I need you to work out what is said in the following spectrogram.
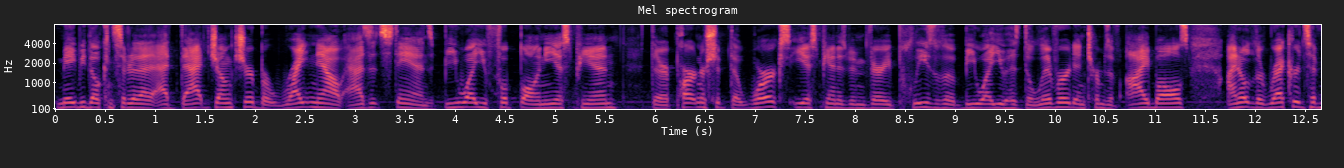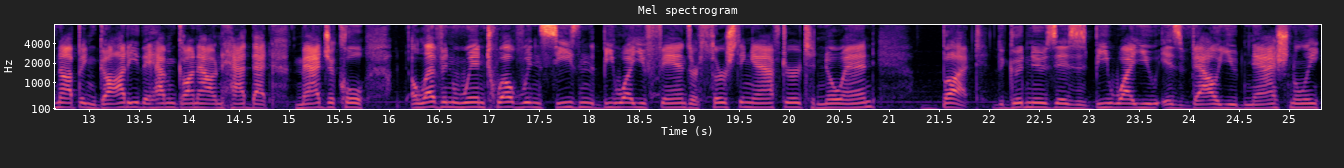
maybe they'll consider that at that juncture. But right now, as it stands, BYU football and ESPN, they're a partnership that works. ESPN has been very pleased with what BYU has delivered in terms of eyeballs. I know the records have not been gaudy. They haven't gone out and had that magical 11 win, 12 win season that BYU fans are thirsting after to no end. But the good news is, is BYU is valued nationally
